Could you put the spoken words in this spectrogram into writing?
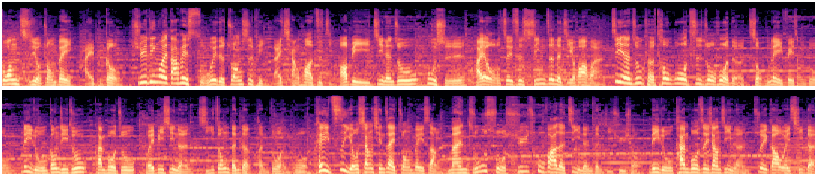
光只有装备还不够，需另外搭配所谓的装饰品来强化自己，好比技能珠、护石，还有这次新增的结花环。技能珠可透过制作。获得种类非常多，例如攻击珠、看破珠、回避性能、集中等等，很多很多，可以自由镶嵌在装备上，满足所需触发的技能等级需求。例如看破这项技能最高为七等，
